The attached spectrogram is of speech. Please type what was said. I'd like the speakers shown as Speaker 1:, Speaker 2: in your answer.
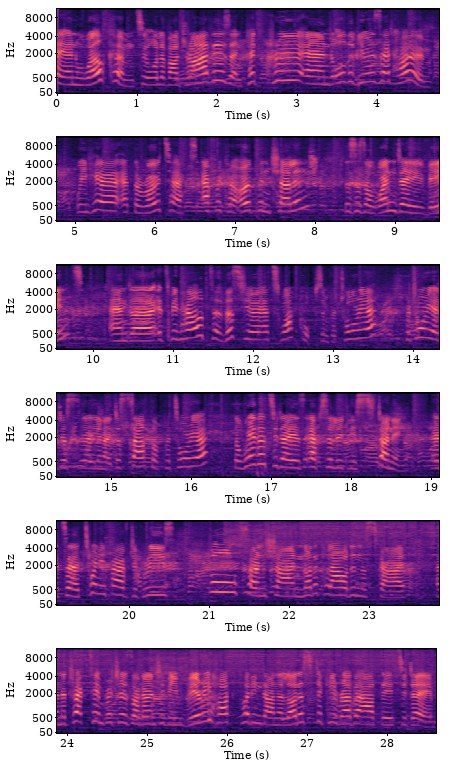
Speaker 1: Hi and welcome to all of our drivers and pit crew and all the viewers at home. We're here at the Rotax Africa Open Challenge. This is a one-day event and uh, it's been held this year at Zwartkops in Pretoria. Pretoria just, uh, you know, just south of Pretoria. The weather today is absolutely stunning. It's uh, 25 degrees, full sunshine, not a cloud in the sky, and the track temperatures are going to be very hot, putting down a lot of sticky rubber out there today.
